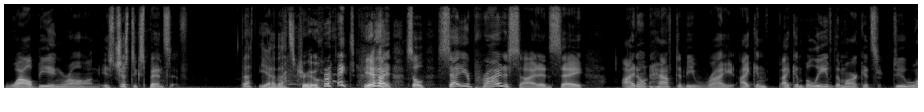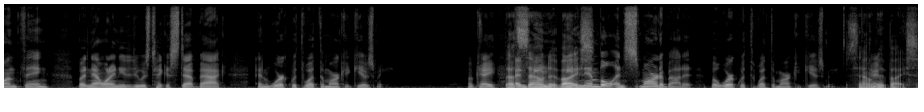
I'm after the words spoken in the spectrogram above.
while being wrong is just expensive, That yeah, that's true. right? Yeah. Right? So set your pride aside and say, I don't have to be right. I can I can believe the markets do one thing, but now what I need to do is take a step back and work with what the market gives me. Okay, That's and sound be, advice. Be nimble and smart about it, but work with what the market gives me. Sound Okay. advice.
